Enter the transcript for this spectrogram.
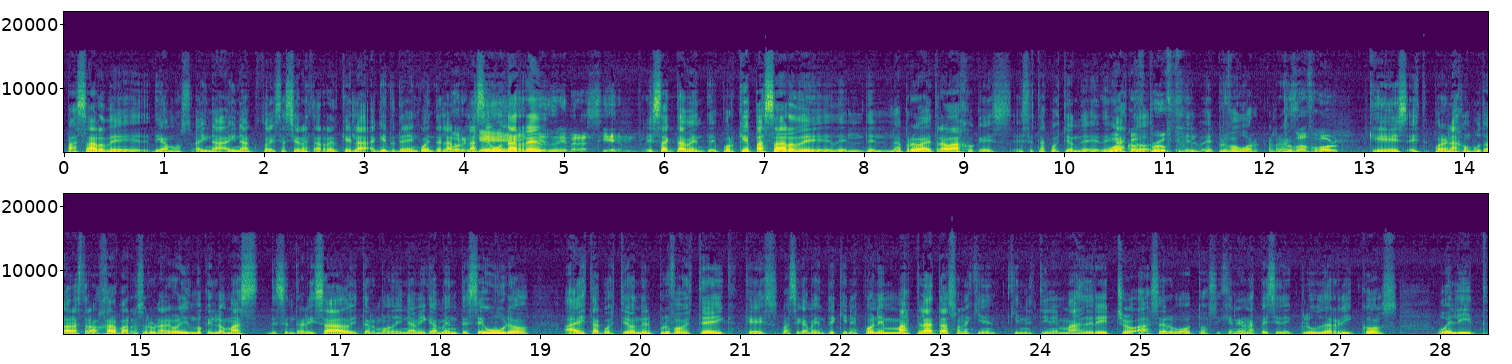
pasar de, digamos, hay una, hay una actualización a esta red que es la, hay que tener en cuenta, es la, ¿Por la qué? segunda Que red, dure para siempre. exactamente, ¿por qué pasar de, de- de la prueba de trabajo, que es, es esta cuestión de, de Work gasto, of proof. El, el proof of work, al revés, Proof of work. Que es, poner las computadoras a trabajar para resolver un algoritmo, que es lo más descentralizado y termodinámicamente seguro, a esta cuestión del proof of stake, que es básicamente quienes ponen más plata son quienes, tienen más derecho a hacer votos y genera una especie de club de ricos o elite,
